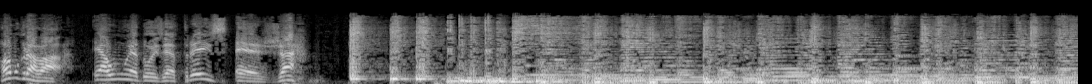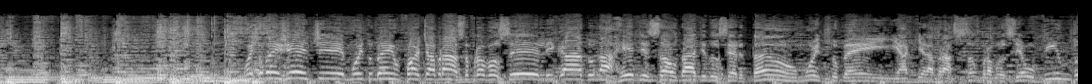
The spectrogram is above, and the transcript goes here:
vamos gravar. É um, é dois, é três, é já. Bem, gente. Muito bem. Um forte abraço para você, ligado na Rede Saudade do Sertão. Muito bem. Aquele abração para você ouvindo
